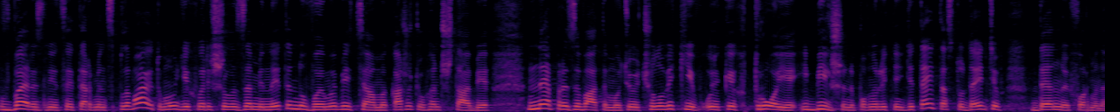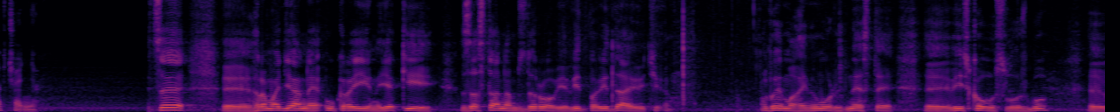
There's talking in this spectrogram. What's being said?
В березні цей термін спливає, тому їх вирішили замінити новими бійцями, кажуть у генштабі. Не призиватимуть чоловіків, у яких троє і більше неповнолітніх дітей та студентів денної форми навчання. Це е, громадяни України, які за станом здоров'я відповідають вимогам і можуть нести е, військову службу, е,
